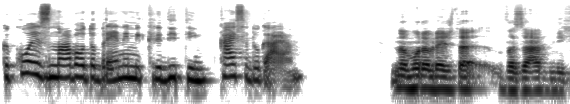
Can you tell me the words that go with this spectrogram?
kako je z novo odobrenimi krediti, kaj se dogaja? No, moram reči, da v zadnjih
